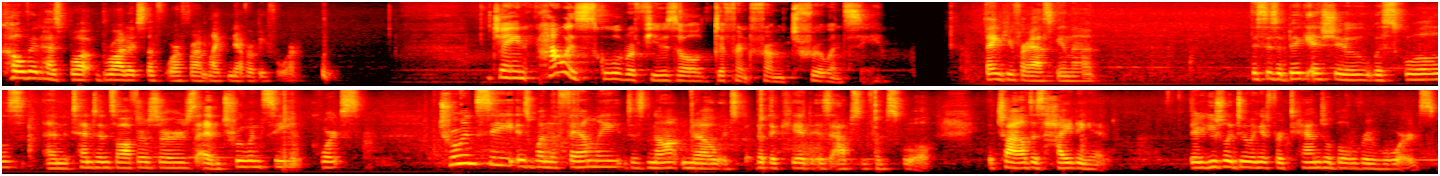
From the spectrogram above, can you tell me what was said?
COVID has brought, brought it to the forefront like never before. Jane, how is school refusal different from truancy? Thank you for asking that. This is a big issue with schools and attendance officers and truancy courts. Truancy is when the family does not know that the kid is absent from school. The child is hiding it. They're usually doing it for tangible rewards,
